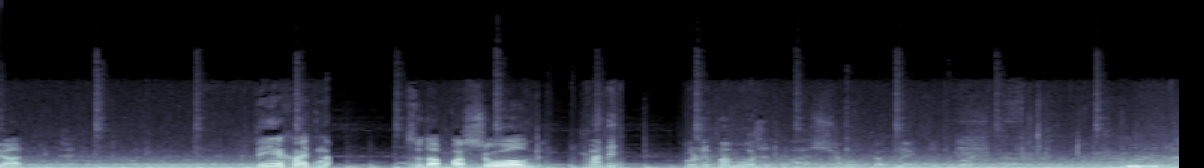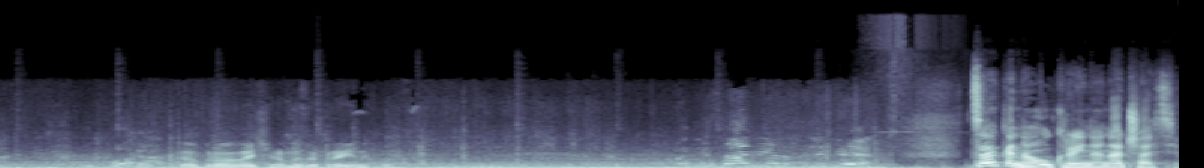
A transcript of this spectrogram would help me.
Ребятки, блядь. Ты хоть на сюда пошел, блядь. Хватит, уже поможет. Щука, блядь, Доброго вечора, ми з України, хлопці. Они сами едут или нет? Це канал Україна на часі.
